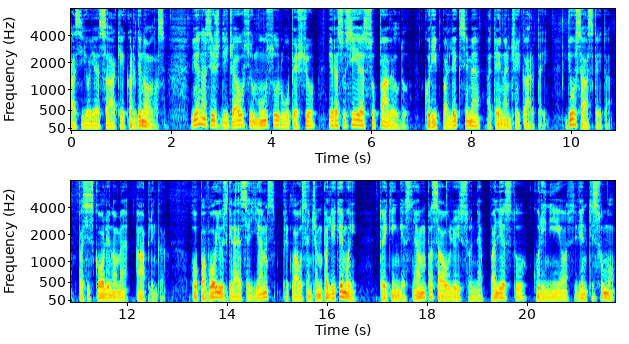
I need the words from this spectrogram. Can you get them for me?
Azijoje, sakė kardinolas. Vienas iš didžiausių mūsų rūpeščių yra susijęs su paveldu, kurį paliksime ateinančiai kartai. Jų sąskaita pasiskolinome aplinką, o pavojus grėsia jiems priklausančiam palikimui, taikingesniam pasauliui su nepaliestu kūrinijos vientisumu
